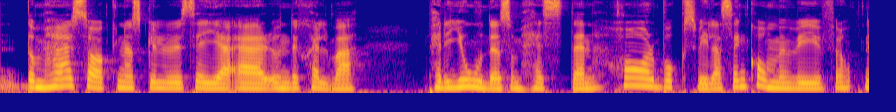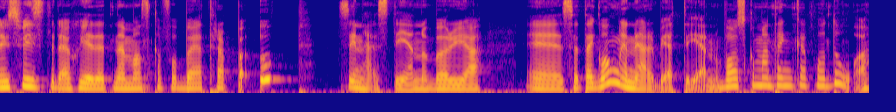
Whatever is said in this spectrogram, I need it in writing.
de här sakerna skulle vi säga är under själva perioden som hästen har boxvila. Sen kommer vi förhoppningsvis till det där skedet när man ska få börja trappa upp sin häst igen och börja eh, sätta igång den i arbete igen. Vad ska man tänka på då?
